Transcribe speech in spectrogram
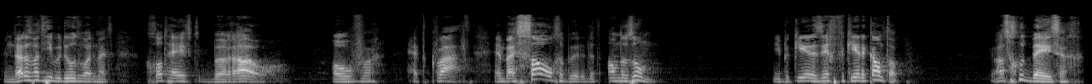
En dat is wat hier bedoeld wordt met God heeft berouw over het kwaad. En bij Saul gebeurde dat andersom. Die bekeerde zich de verkeerde kant op. Hij was goed bezig.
